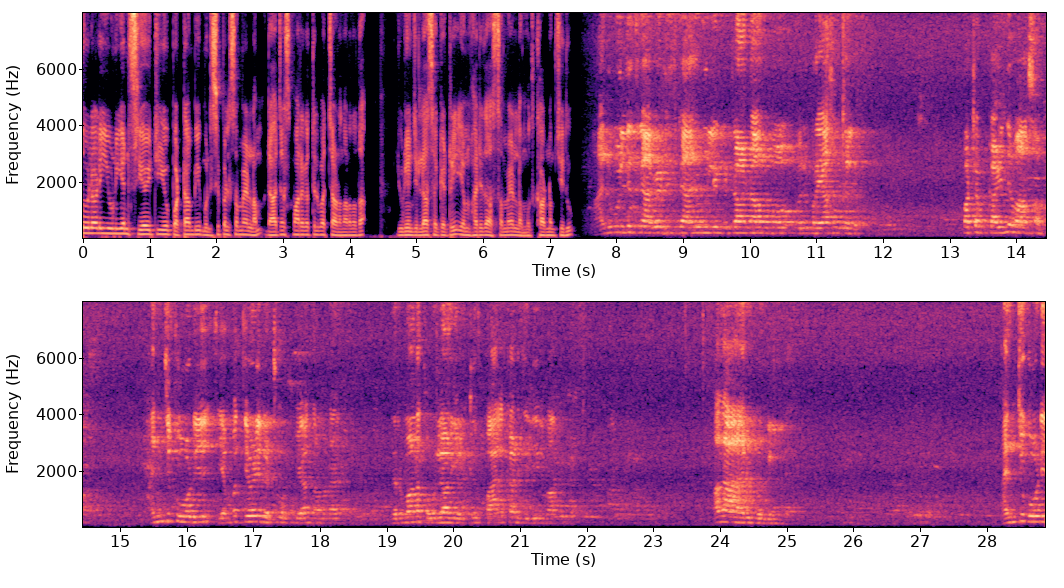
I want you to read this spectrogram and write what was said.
തൊഴിലാളി union C I T U Pattambi municipal സമ്മേളനം രാജൻ സ്മാരകത്തിൽ വച്ചാണ് നടന്നത്. യൂണിയൻ ജില്ലാ സെക്രട്ടറി എം ഹരിദാസ് സമ്മേളനം ഉദ്ഘാടനം ചെയ്തു. ആനുകൂല്യത്തിന് അപേക്ഷിച്ചിട്ട് ആനുകൂല്യം കിട്ടാണ്ടാകുമ്പോൾ ഒരു പ്രയാസമുണ്ടല്ലോ. പക്ഷെ കഴിഞ്ഞ മാസം അഞ്ച് കോടി എൺപത്തിയേഴ് ലക്ഷം റുപ്യ നമ്മുടെ നിർമ്മാണ തൊഴിലാളികൾക്ക് പാലക്കാട് ജില്ലയിൽ മാത്രം. അതാരും കൊണ്ടില്ല അഞ്ച് കോടി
